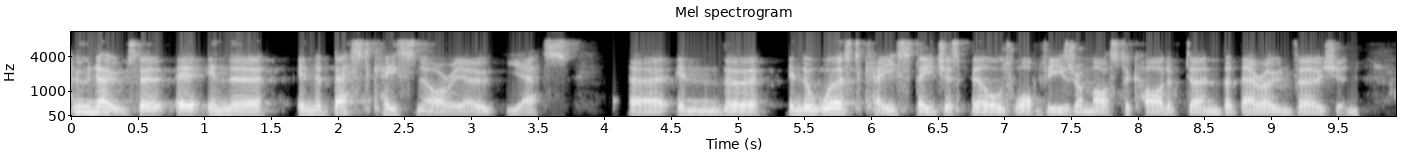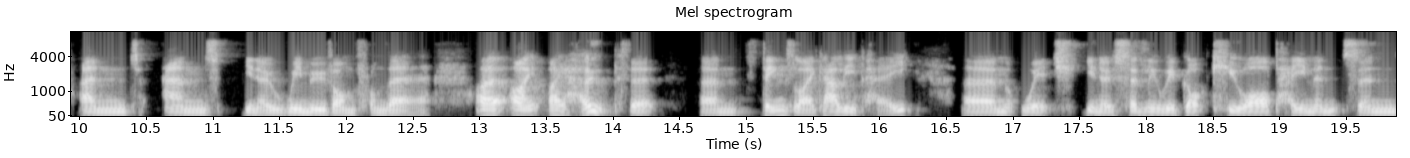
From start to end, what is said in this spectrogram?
who knows? In the in the best case scenario, yes. Uh, in the in the worst case, they just build what Visa and Mastercard have done, but their own version, and and you know we move on from there. I I, I hope that um, things like Alipay um, which you know suddenly we've got QR payments and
